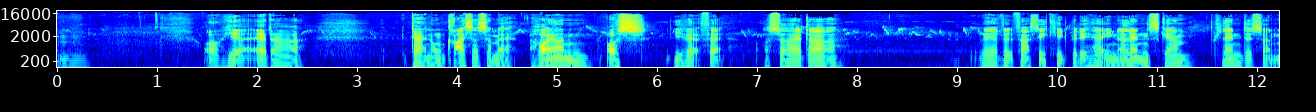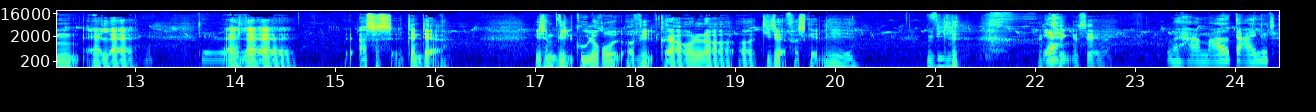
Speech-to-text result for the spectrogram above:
Mm. Og her er der, der er nogle græsser, som er højere end os i hvert fald. Og så er der, jeg ved faktisk ikke helt, hvad det her en eller anden skærmplante, sådan ala, ala altså den der, ligesom vild gulerod og vild kørvel og, og de der forskellige vilde ja. ting og sager. Man har meget dejligt.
